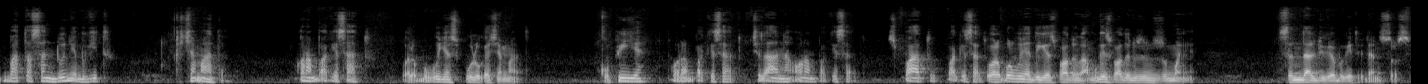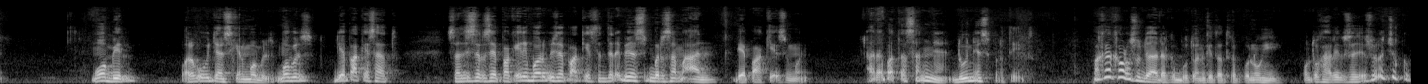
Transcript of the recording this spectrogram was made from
Batasan dunia begitu. Kacamata. Orang pakai satu. Walaupun punya 10 kacamata. Kopi ya, orang pakai satu. Celana, orang pakai satu. Sepatu, pakai satu. Walaupun punya tiga sepatu, nggak mungkin sepatu di semuanya. Sendal juga begitu dan seterusnya. Mobil, walaupun punya sekian mobil, mobil dia pakai satu. Nanti selesai pakai ini baru bisa pakai. Tidak bisa bersamaan dia pakai semua. Ada batasannya. Dunia seperti itu. Maka kalau sudah ada kebutuhan kita terpenuhi untuk hari itu saja sudah cukup.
